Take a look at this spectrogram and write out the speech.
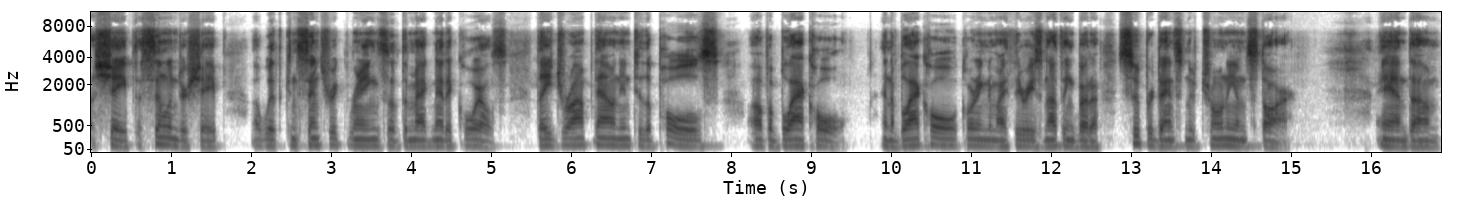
a shape, a cylinder shape uh, with concentric rings of the magnetic coils. They drop down into the poles of a black hole. And a black hole, according to my theory, is nothing but a super dense neutronium star. And um,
